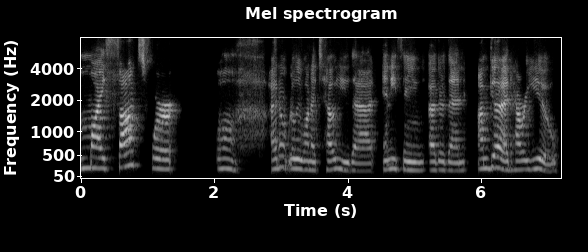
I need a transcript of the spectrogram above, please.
My thoughts were, Oh, I don't really want to tell you that anything other than, I'm good. How are you?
